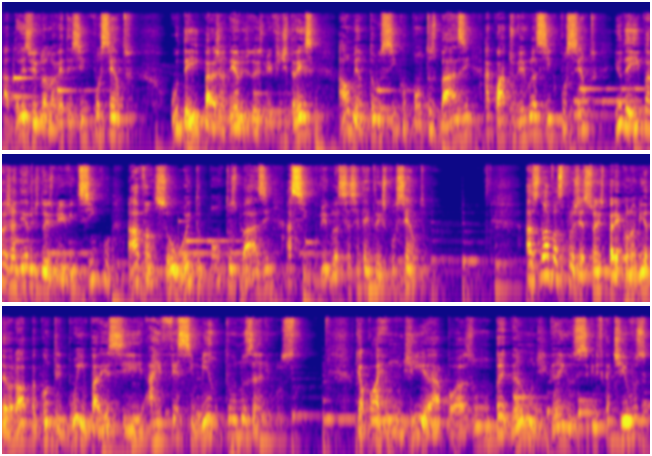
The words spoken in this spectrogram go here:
a 2,95% o DI para janeiro de 2023 aumentou 5 pontos base a 4,5% e o DI para janeiro de 2025 avançou 8 pontos base a 5,63%. As novas projeções para a economia da Europa contribuem para esse arrefecimento nos ânimos, que ocorre um dia após um pregão de ganhos significativos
